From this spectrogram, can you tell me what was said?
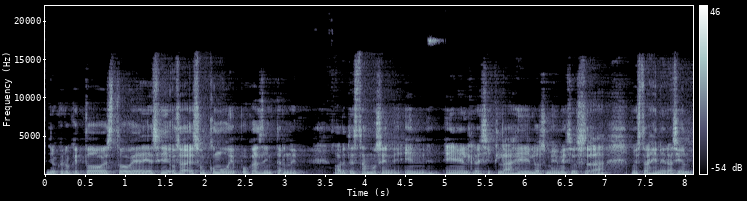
Yo creo que todo esto obedece, o sea, son como épocas de Internet. Ahorita estamos en, en, en el reciclaje de los memes, o sea, nuestra generación,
